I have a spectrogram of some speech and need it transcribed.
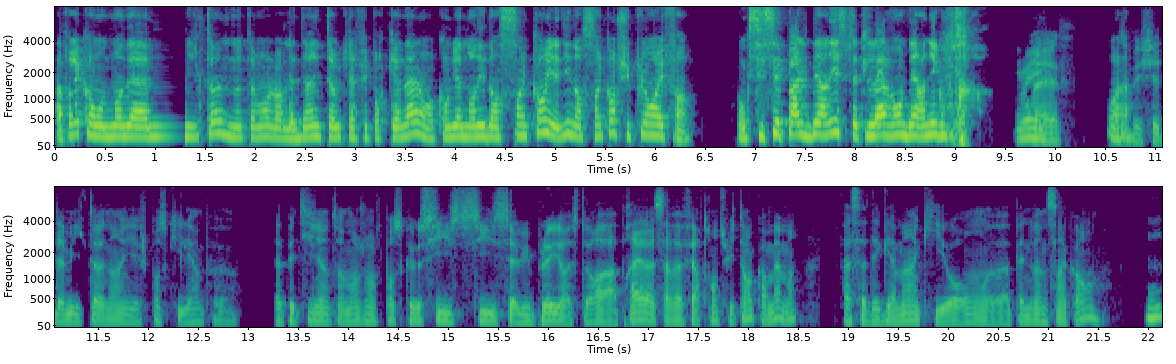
Après, quand on demandait à Hamilton, notamment lors de la dernière interview qu'il a fait pour Canal, on- quand on lui a demandé dans 5 ans, il a dit dans 5 ans, je suis plus en F1. Donc si c'est pas le dernier, c'est peut-être l'avant-dernier contrat. Oui. Ouais, Voilà. d'Hamilton. Hein, et je pense qu'il est un peu. L'appétit vient en mangeant. Je pense que si, si ça lui plaît, il restera. Après, ça va faire 38 ans quand même. hein, face à des gamins qui auront euh, à peine 25 ans. Mm.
